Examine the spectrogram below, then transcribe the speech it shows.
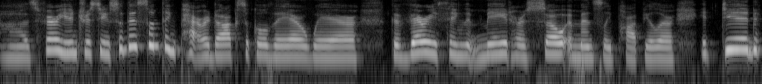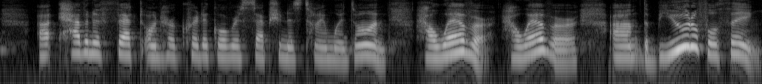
Uh, it's very interesting. So there's something paradoxical there where the very thing that made her so immensely popular it did uh, have an effect on her critical reception as time went on. However, however, um, the beautiful thing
